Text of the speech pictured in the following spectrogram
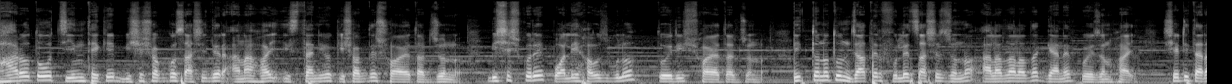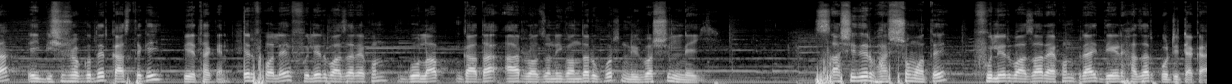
ভারত ও চীন থেকে বিশেষজ্ঞ চাষিদের আনা হয় স্থানীয় কৃষকদের সহায়তার জন্য, বিশেষ করে পলি হাউসগুলো তৈরির সহায়তার জন্য। নিত্য নতুন জাতের ফুলের চাষের জন্য আলাদা আলাদা জ্ঞানের প্রয়োজন হয়, সেটি তারা এই বিশেষজ্ঞদের কাছ থেকেই পেয়ে থাকেন। এর ফলে ফুলের বাজার এখন গোলাপ, গাঁদা আর রজনীগন্ধার উপর নির্ভরশীল নেই। চাষিদের ভাষ্য মতে, ফুলের বাজার এখন প্রায় দেড় হাজার কোটি টাকা।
